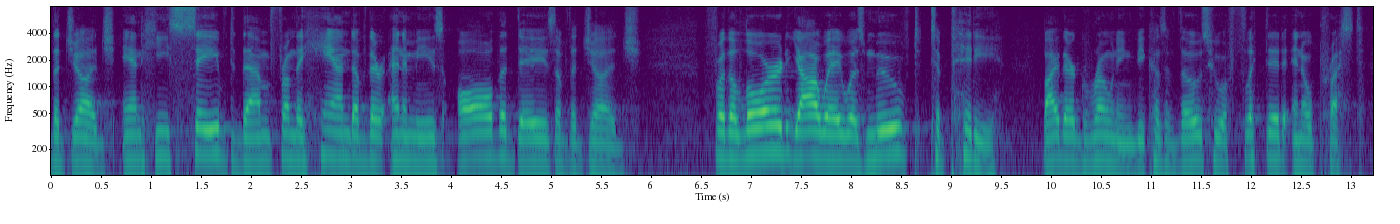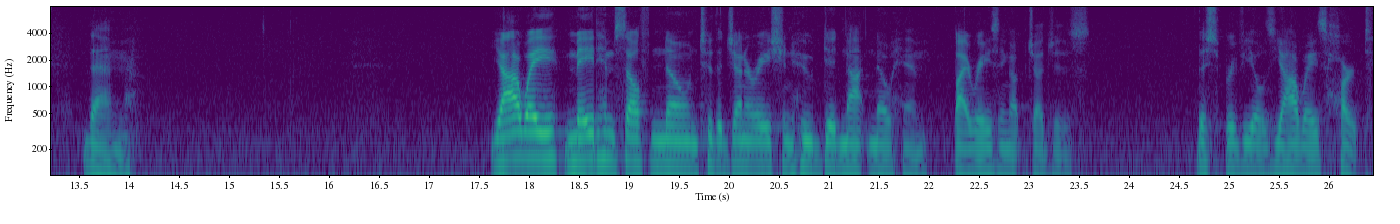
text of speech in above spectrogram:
the judge, and he saved them from the hand of their enemies all the days of the judge. For the Lord Yahweh was moved to pity by their groaning because of those who afflicted and oppressed them. Yahweh made himself known to the generation who did not know him by raising up judges. This reveals Yahweh's heart.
